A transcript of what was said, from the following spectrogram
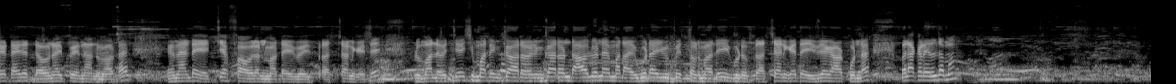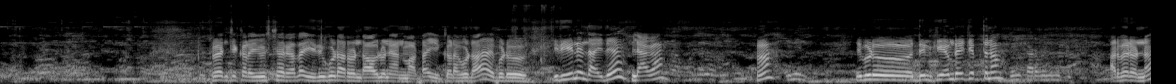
రేట్ అయితే డౌన్ అయిపోయింది అనమాట ఏంటంటే హెచ్ఎఫ్ ఆవులు అనమాట ఇవి ప్రస్తుతానికి అయితే. ఇప్పుడు మళ్ళీ వచ్చేసి మరి ఇంకా ఇంకా రెండు ఆవులు ఉన్నాయి. మరి అవి కూడా చూపిస్తాడు మరి ఇప్పుడు ప్రస్తుతానికి అయితే ఇవే కాకుండా. మరి అక్కడ వెళ్దామా? ఫ్రెండ్స్ ఇక్కడ చూస్తున్నారు కదా ఇది కూడా రెండు ఆవులు ఉన్నాయి అనమాట ఇక్కడ కూడా ఇప్పుడు ఇది ఏందా ఇదే? లేగా? ఇప్పుడు దీనికి ఏం రేట్ చెప్తున్నావు? అరవై అరవై రెండా?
